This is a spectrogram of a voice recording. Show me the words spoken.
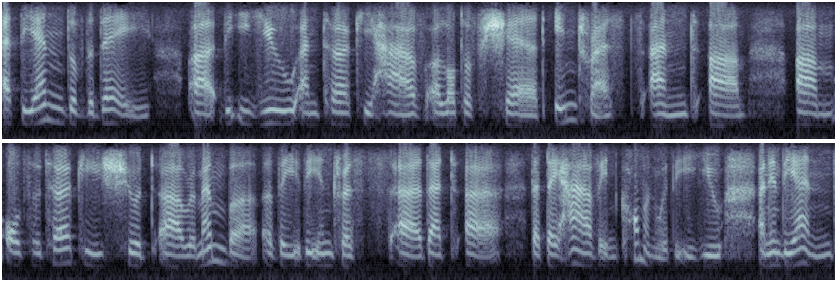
at the end of the day, uh, the EU and Turkey have a lot of shared interests, and um, um, also Turkey should uh, remember the the interests uh, that that they have in common with the EU, and in the end.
